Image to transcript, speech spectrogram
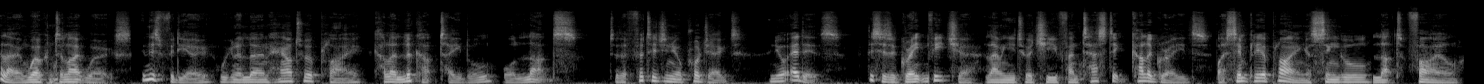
Hello and welcome to Lightworks. In this video we're going to learn how to apply Colour Lookup Table or LUTs to the footage in your project and your edits. This is a great feature allowing you to achieve fantastic colour grades by simply applying a single LUT file.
